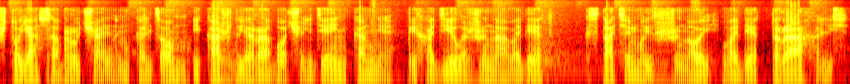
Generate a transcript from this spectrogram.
что я с обручальным кольцом и каждый рабочий день ко мне приходила жена в обед, кстати мы с женой в обед трахались,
